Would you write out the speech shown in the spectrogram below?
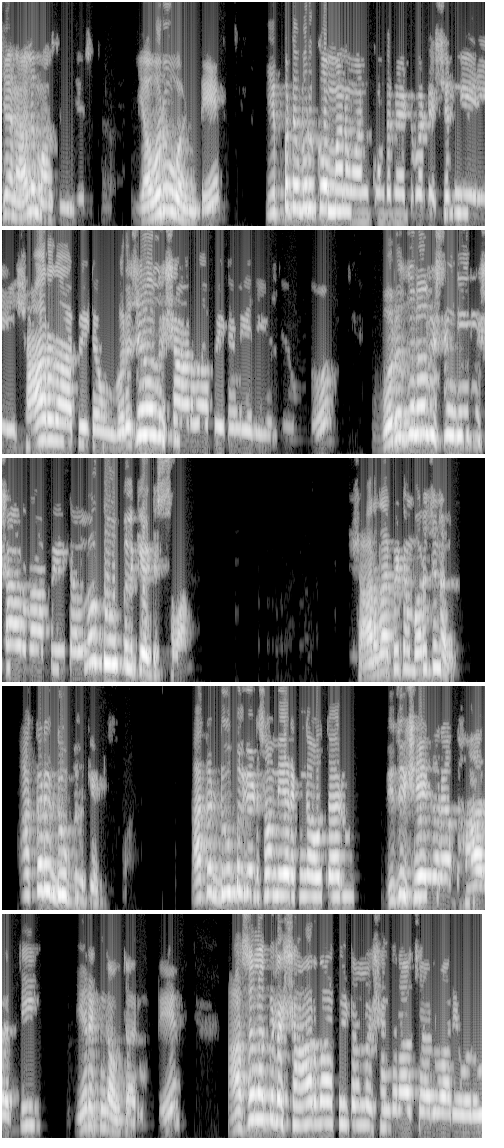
జనాలు మోసం చేస్తున్నారు. ఎవరు అంటే ఇప్పటి వరకు మనం అనుకుంటున్నటువంటి శృంగేరి శారదాపీఠం ఒరిజినల్ శారదాపీఠం ఏదైతే ఉందో ఒరిజినల్ శృంగేరి శారదాపీఠంలో డూప్లికేట్ స్వామి. శారదాపీఠం ఒరిజినల్ అక్కడ డూప్లికేట్. స్వామి అక్కడ డూప్లికేట్ స్వామి ఏ రకంగా అవుతారు? విధుశేఖర భారతి ఏ రకంగా అవుతారు అంటే అసలు అక్కడ శారదాపీఠంలో శంకరాచార్య వారు ఎవరు?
